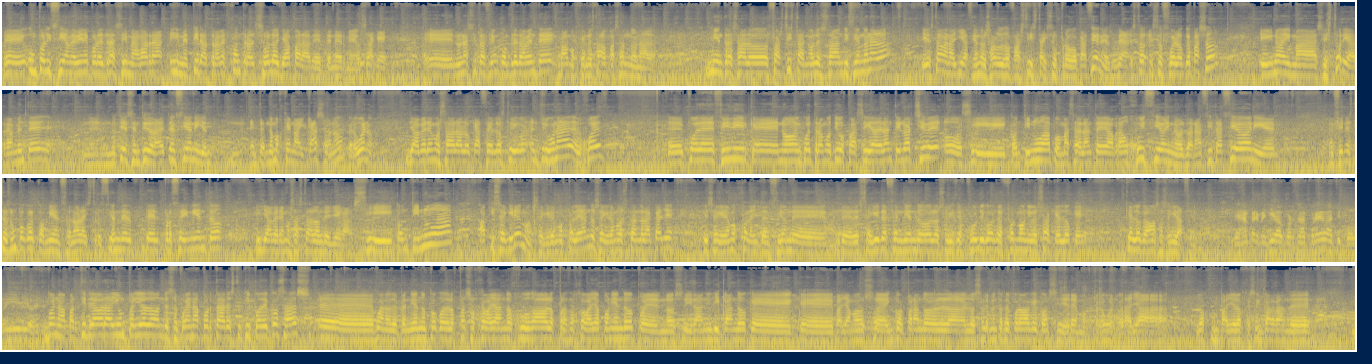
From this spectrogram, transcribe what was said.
eh, un policía me viene por detrás y me agarra y me tira otra vez contra el suelo ya para detenerme. O sea que eh, en una situación completamente, vamos, que no estaba pasando nada. Mientras a los fascistas no les estaban diciendo nada y estaban allí haciendo el saludo fascista y sus provocaciones. O sea, esto, esto fue lo que pasó y no hay más historia. Realmente no tiene sentido la detención y entendemos que no hay caso, ¿no? Pero bueno, ya veremos ahora lo que hace el tribunal, el juez, eh, puede decidir que no encuentra motivos para seguir adelante y lo archive, o si continúa, pues más adelante habrá un juicio y nos darán citación y, en fin, esto es un poco el comienzo, ¿no? La instrucción del, procedimiento y ya veremos hasta dónde llega. Si continúa, aquí seguiremos, seguiremos peleando, seguiremos estando en la calle y seguiremos con la intención de, seguir defendiendo los servicios públicos de forma universal, que es lo que, que es lo que vamos a seguir haciendo. ¿Les han permitido aportar pruebas, tipo vídeos? Bueno, a partir de ahora hay un periodo donde se pueden aportar este tipo de cosas. Eh, bueno, dependiendo un poco de los pasos que vayan dando juzgado, los plazos que vaya poniendo, pues nos irán indicando que, vayamos eh, incorporando los elementos de prueba que consideremos. Pero bueno, ahora ya los compañeros que se encargan de,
